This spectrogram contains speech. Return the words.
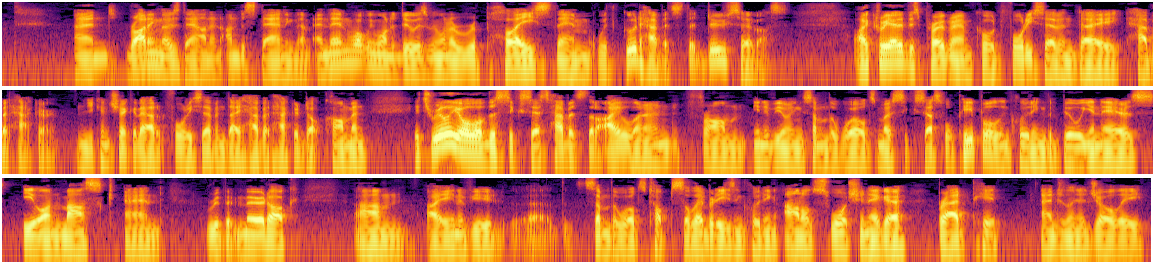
and writing those down and understanding them. And then what we want to do is we want to replace them with good habits that do serve us. I created this program called 47 Day Habit Hacker, and you can check it out at 47dayhabithacker.com. And it's really all of the success habits that I learned from interviewing some of the world's most successful people, including the billionaires Elon Musk and Rupert Murdoch. Um, I interviewed uh, some of the world's top celebrities, including Arnold Schwarzenegger, Brad Pitt, Angelina Jolie,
